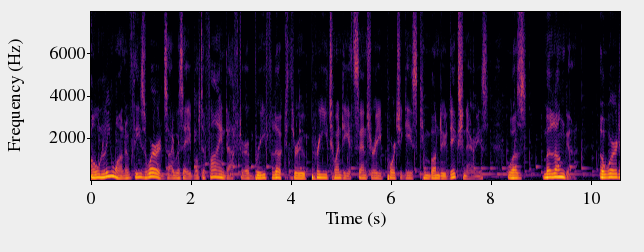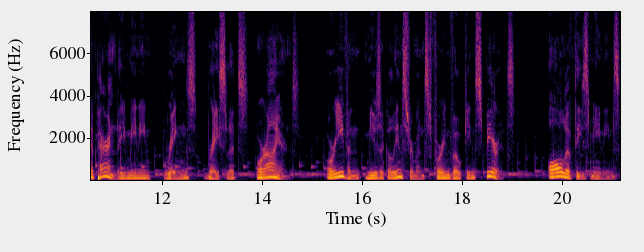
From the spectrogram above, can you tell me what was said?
only one of these words I was able to find after a brief look through pre 20th century Portuguese Kimbundu dictionaries was malunga, a word apparently meaning rings, bracelets, or irons, or even musical instruments for invoking spirits. All of these meanings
